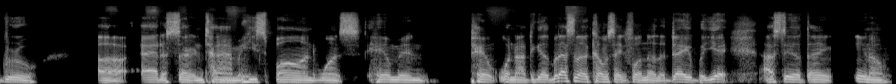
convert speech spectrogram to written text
grew uh, at a certain time, and he spawned once him and Pimp were not together. But that's another conversation for another day. But yeah, I still think you know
